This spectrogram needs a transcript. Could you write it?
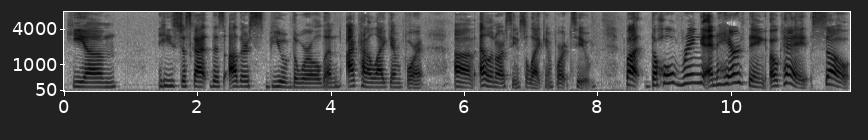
he um he's just got this other view of the world and i kind of like him for it um, Elinor seems to like him for it too. But the whole ring and hair thing, okay, so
